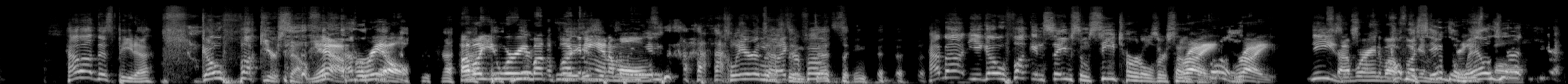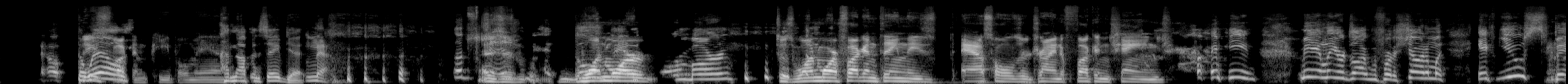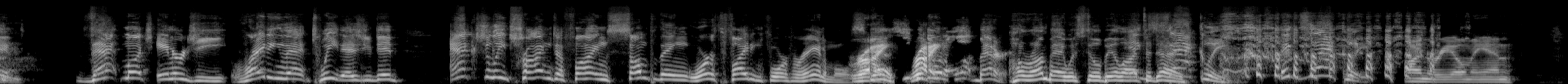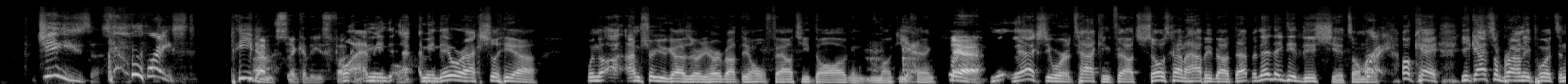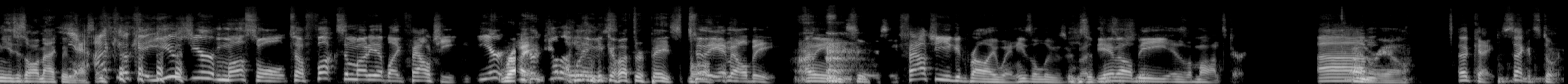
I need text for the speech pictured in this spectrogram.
How about this, PETA? Go fuck yourself. Yeah, for real. How about you worry about the fucking animals? coming in Clear in the Testing, microphone. testing. How about you go fucking save some sea turtles or something? Right, right. Jesus. Stop worrying about Have you fucking saved the whales baseball. yet? No. The These whales fucking people, man. have not been saved yet. No. That's This is one more, barn. just one more fucking thing these assholes are trying to fucking change. I mean, me and Lee were talking before the show, and I'm like, if you spent that much energy writing that tweet as you did, actually trying to find something worth fighting for for animals, Right, Yes. you'd doing right. a lot better. Harambe would still be alive today. Exactly. exactly. Unreal, man. Jesus Christ. PETA. I'm sick of these fucking. Well, I mean, people. I mean, they were actually uh when the, I'm sure you guys already heard about the whole Fauci dog and monkey Yeah. thing. yeah, They actually were attacking Fauci, so I was kind of happy about that. But then they did this shit, so I'm like, okay, you got some brownie points, and you just automatically Yeah, lost. Can, okay. Use your muscle to fuck somebody up like Fauci. You're, Right. you're gonna lose go after base to the MLB. I mean, seriously, Fauci, you could probably win. He's a loser, He's but a the MLB is a monster. Um, unreal. okay, second story.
